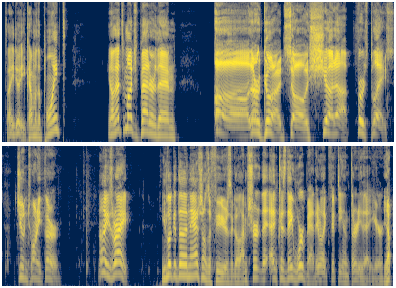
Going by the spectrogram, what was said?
That's how you do it. You come with a point. You know, that's much better than, oh, they're good, so shut up. First place, June 23rd. No, he's right. You look at the Nationals a few years ago. I'm sure that, because they were bad. They were like 15 and 30 that year. Yep.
